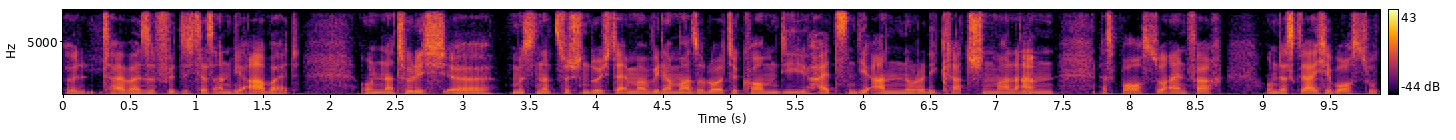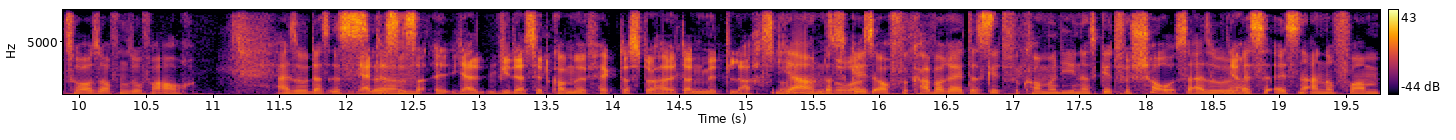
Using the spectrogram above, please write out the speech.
äh, teilweise fühlt sich das an wie Arbeit. Und natürlich äh, müssen da zwischendurch da immer wieder mal so Leute kommen, die heizen die an oder die klatschen mal ja. an. Das brauchst du einfach. Und das Gleiche brauchst du zu Hause auf dem Sofa auch. Also das ist ja, das ähm, ist äh, ja wie der Sitcom-Effekt, dass du halt dann mitlachst. Ja, und, und das sowas. gilt auch für Kabarett, das, das gilt für Comedy und das gilt für Shows. Also ja. es ist eine andere Form.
